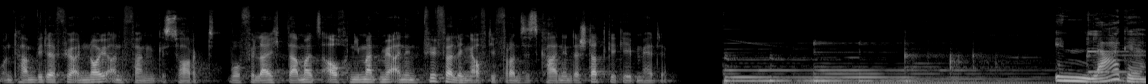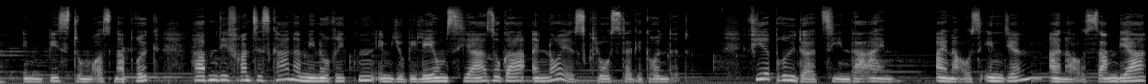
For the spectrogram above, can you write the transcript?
und haben wieder für einen Neuanfang gesorgt, wo vielleicht damals auch niemand mehr einen Pfifferling auf die Franziskaner in der Stadt gegeben hätte. In Lage im Bistum Osnabrück haben die Franziskaner-Minoriten im Jubiläumsjahr sogar ein neues Kloster gegründet. Vier Brüder ziehen da ein. Einer aus Indien, einer aus Sambia,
